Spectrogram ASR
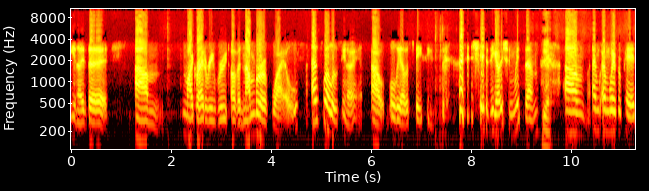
you know, the um, migratory route of a number of whales, as well as you know uh, all the other species that share the ocean with them yeah, um, and, and we're prepared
